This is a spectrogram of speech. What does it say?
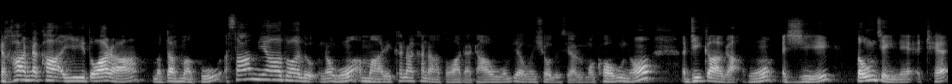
တစ်ခါနှစ်ခါအရေးသွားတာမတတ်မှတ်ဘူးအစားများသွားလို့เนาะဝန်းအမာတွေခဏခဏသွားတာဒါကိုဝန်းပြက်ဝန်းလျှော်လို့ဆရာတို့မခေါ်ဘူးเนาะအဓိကကဝန်းအရေး၃ချိန်နဲ့အထက်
